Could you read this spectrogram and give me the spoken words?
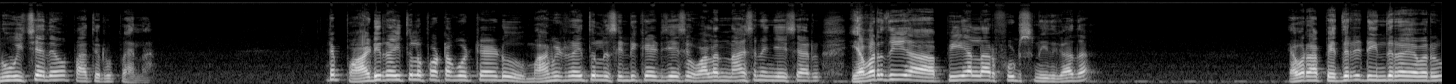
నువ్వు ఇచ్చేదేమో పాతి రూపాయల. అంటే పాడి రైతులు పొట్టగొట్టాడు మామిడి రైతులను సిండికేట్ చేసి వాళ్ళని నాశనం చేశారు. ఎవరిది ఆ పిఎల్ఆర్ ఫుడ్స్ నీది కాదా? ఎవరు ఆ పెద్దిరెడ్డి ఇందిరా ఎవరు?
